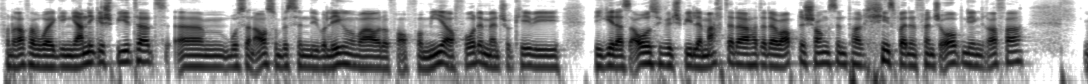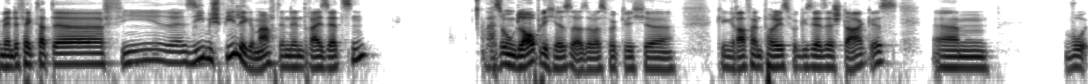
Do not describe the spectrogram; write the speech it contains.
von Rafa, wo er gegen Yannick gespielt hat, ähm, wo es dann auch so ein bisschen die Überlegung war, oder auch von mir, auch vor dem Match, okay, wie, wie geht das aus, wie viele Spiele macht er da, hat er da überhaupt eine Chance in Paris bei den French Open gegen Rafa? Im Endeffekt hat er vier, sieben Spiele gemacht in den drei Sätzen, was unglaublich ist, also was wirklich äh, gegen Rafa in Paris wirklich sehr, sehr stark ist, ähm, wo,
